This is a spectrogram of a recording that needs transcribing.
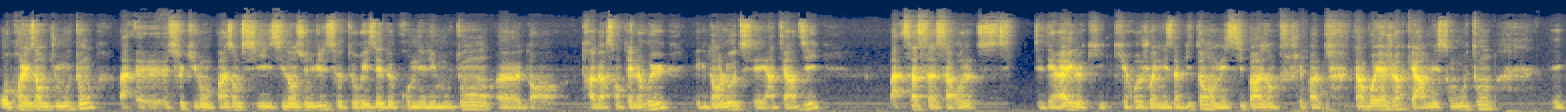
on prend l'exemple du mouton. Bah, euh, ceux qui vont, par exemple, si, si dans une ville c'est autorisé de promener les moutons euh, dans, traversant telle rue et que dans l'autre c'est interdit, bah, ça, ça, des règles qui, rejoignent les habitants. Mais si, par exemple, je sais pas, tu es un voyageur qui a ramené son mouton et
